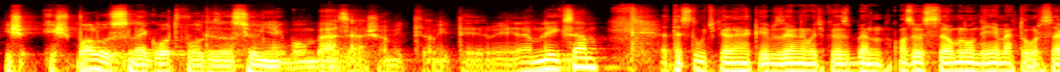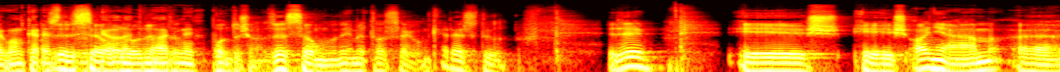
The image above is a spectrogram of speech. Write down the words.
és, és valószínűleg ott volt ez a szőnyegbombázás, amit, amit én emlékszem. Tehát ezt úgy kell elképzelni, hogy közben az összeomló Németországon keresztül az összeomló, kellett várni. Pontosan, az összeomló Németországon keresztül. És, és anyám, eh,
